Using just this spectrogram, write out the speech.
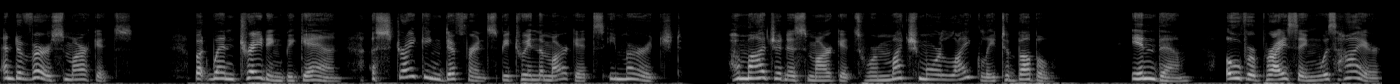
and diverse markets. But when trading began, a striking difference between the markets emerged. Homogeneous markets were much more likely to bubble. In them, overpricing was higher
